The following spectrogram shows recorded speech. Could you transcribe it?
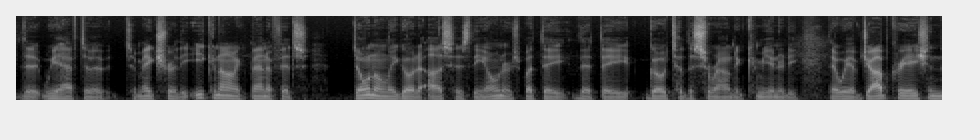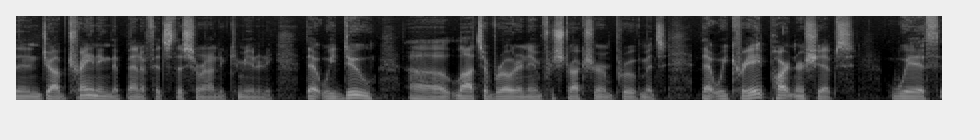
the, we have to, to make sure the economic benefits don't only go to us as the owners, but they that they go to the surrounding community. That we have job creation and job training that benefits the surrounding community. That we do uh, lots of road and infrastructure improvements. That we create partnerships with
